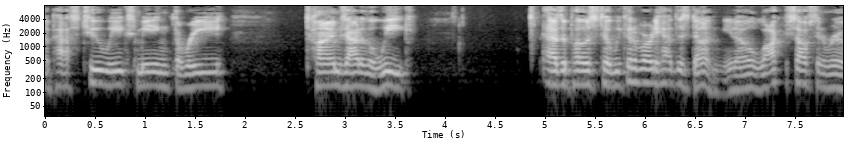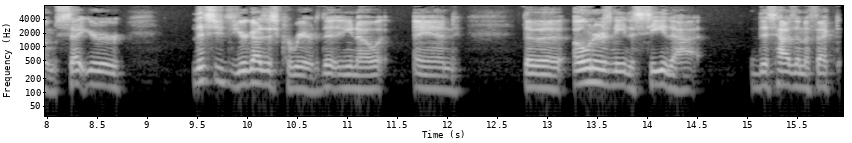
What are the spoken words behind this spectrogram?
the past two weeks, meeting three times out of the week, as opposed to we could have already had this done. You know, lock yourselves in a room, set your this is your guys' career, you know, and the owners need to see that this has an effect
